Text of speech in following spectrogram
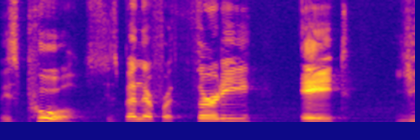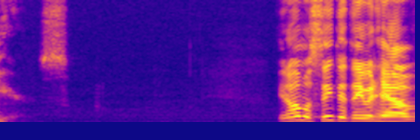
these pools. He's been there for 38 years. You almost think that they would have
